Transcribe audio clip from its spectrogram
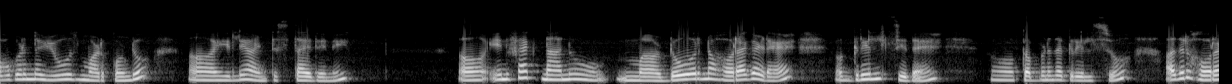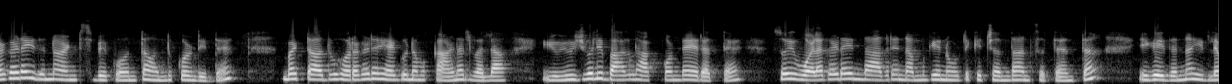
ಅವುಗಳನ್ನ ಯೂಸ್ ಮಾಡಿಕೊಂಡು ಇಲ್ಲಿ ಅಂಟಿಸ್ತಾ ಇದ್ದೀನಿ. ಇನ್ಫ್ಯಾಕ್ಟ್ ನಾನು ಡೋರ್ನ ಹೊರಗಡೆ ಗ್ರಿಲ್ಸ್ ಇದೆ. ಕಬ್ಬಿಣದ ಗ್ರಿಲ್ಸು ಅದರ ಹೊರಗಡೆ ಇದನ್ನು ಅಂಟಿಸ್ಬೇಕು ಅಂತ ಅಂದ್ಕೊಂಡಿದ್ದೆ. ಬಟ್ ಅದು ಹೊರಗಡೆ ಹೇಗೂ ನಮಗೆ ಕಾಣಲ್ವಲ್ಲ. ಯೂಶ್ವಲಿ ಬಾಗಿಲು ಹಾಕ್ಕೊಂಡೇ ಇರುತ್ತೆ. ಸೊ ಈ ಒಳಗಡೆಯಿಂದ ಆದರೆ ನಮಗೆ ನೋಡಲಿಕ್ಕೆ ಚಂದ ಅನಿಸುತ್ತೆ ಅಂತ. ಈಗ ಇದನ್ನು ಇಲ್ಲೇ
